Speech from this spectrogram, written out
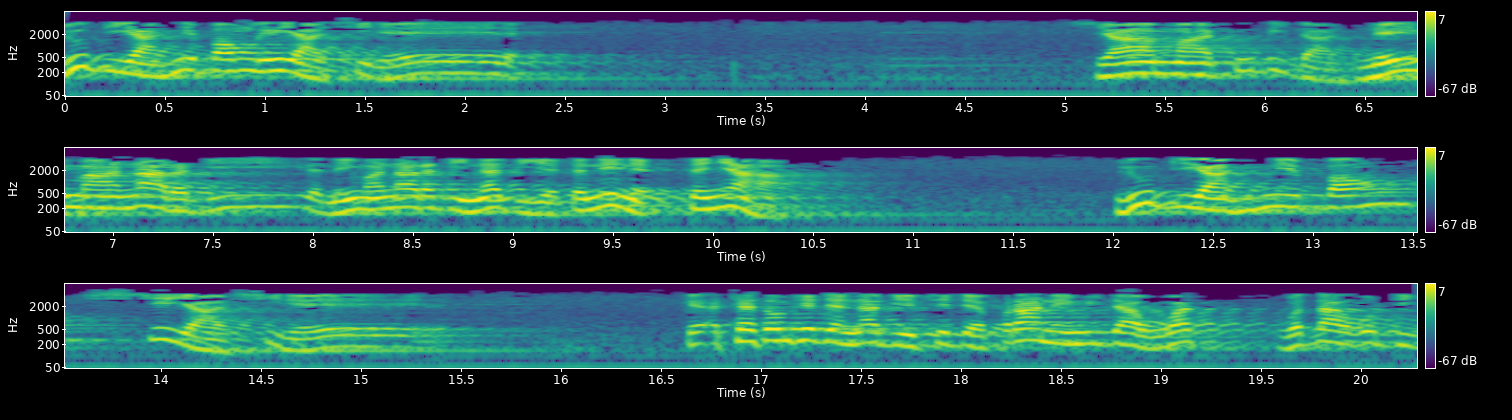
လူပြည်ဟာနှစ်ပေါင်း400ရှိတယ်တဲ့ယာမာတုတိတာနေမာနရတိတဲ့နေမာနရတိနတ်ပြည်ရဲ့တနေ့နဲ့တညဟာလူပြည်ဟာနှစ်ပေါင်း800ရှိတယ်ကဲအထက်ဆုံးဖြစ်တဲ့နတ်ပြည်ဖြစ်တဲ့ပရဏိမိတဝတ်ဝတ္တဝတ္တိ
